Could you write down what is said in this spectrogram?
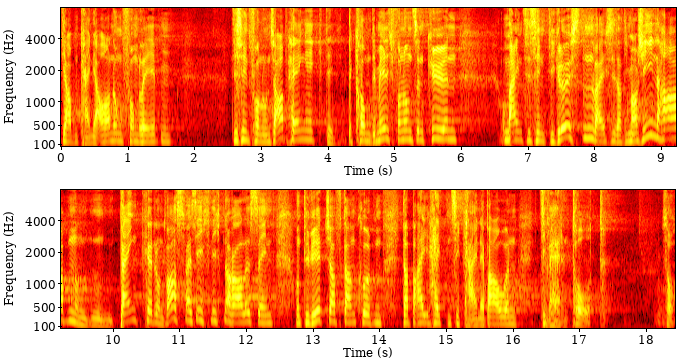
Die haben keine Ahnung vom Leben. Die sind von uns abhängig, die bekommen die Milch von unseren Kühen und meinen, sie sind die Größten, weil sie da die Maschinen haben und Banker und was weiß ich nicht noch alles sind und die Wirtschaft ankurbeln. Dabei hätten sie keine Bauern, die wären tot. So.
